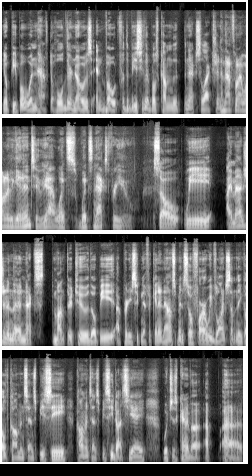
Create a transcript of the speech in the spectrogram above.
you know people wouldn't have to hold their nose and vote for the BC Liberals come the, the next election. And that's what I wanted to get into. Yeah, what's what's next for you? So we, I imagine in the next month or two there'll be a pretty significant announcement. So far, we've launched something called Common Sense BC, commonsensebc.ca, which is kind of a, a, a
